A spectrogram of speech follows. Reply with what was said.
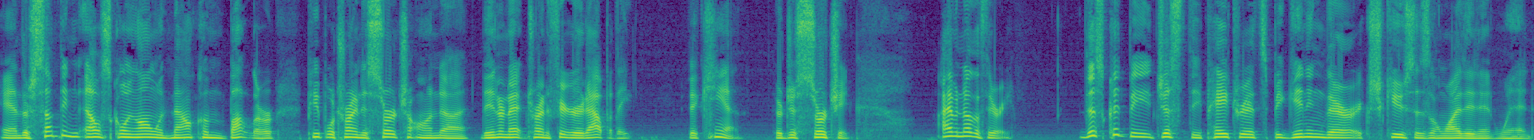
And there's something else going on with Malcolm Butler. People trying to search on uh, the internet, trying to figure it out, but they they can't. They're just searching. I have another theory. This could be just the Patriots beginning their excuses on why they didn't win.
